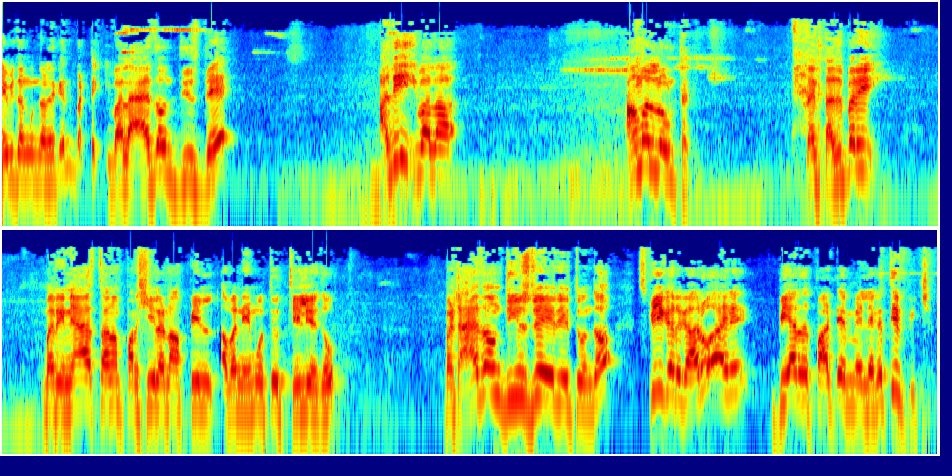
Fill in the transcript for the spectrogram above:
ఏ విధంగా ఉందా అనేది కానీ బట్ ఇవాళ యాజ్ ఆన్ దిస్ డే అది ఇవాళ అమల్లో ఉంటుంది. దాని తదుపరి మరి న్యాయస్థానం పరిశీలన అప్పీల్ అవన్నీ ఏమవుతాయో తెలియదు. But as on this day ఏదైతే ఉందో స్పీకర్ గారు ఆయన బీఆర్ఎస్ పార్టీ ఎమ్మెల్యేగా తీర్పిచ్చారు.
